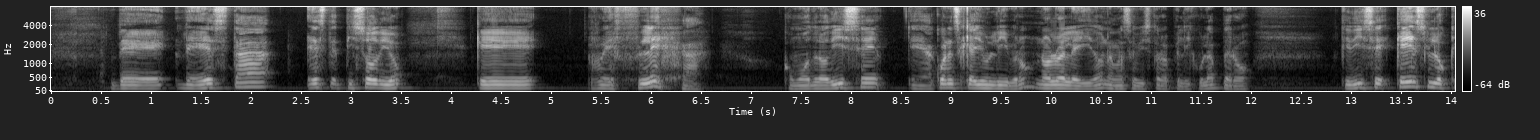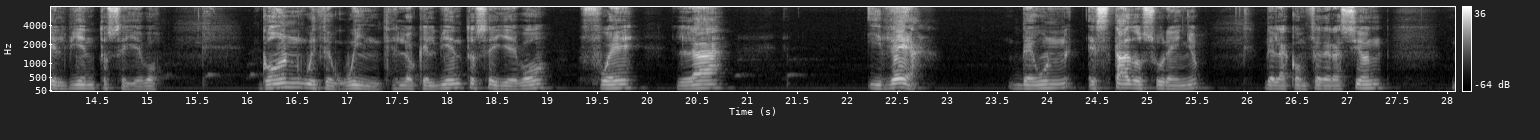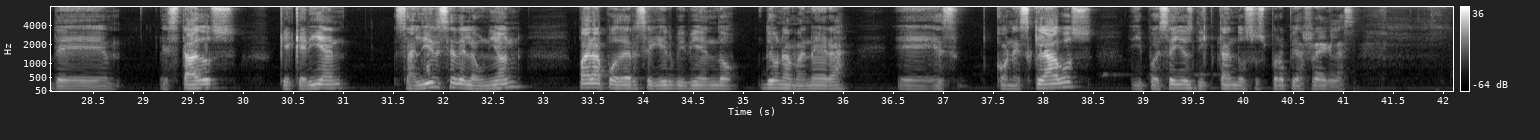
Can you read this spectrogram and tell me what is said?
de, de esta, este episodio que refleja, como lo dice eh, acuérdense que hay un libro, no lo he leído, nada más he visto la película, pero que dice, ¿qué es lo que el viento se llevó? Gone with the Wind. Lo que el viento se llevó fue la idea de un Estado sureño, de la Confederación de Estados que querían salirse de la Unión para poder seguir viviendo de una manera eh, con esclavos y pues ellos dictando sus propias reglas.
